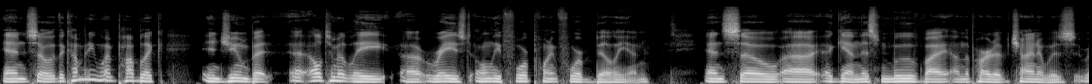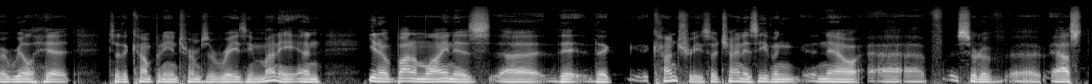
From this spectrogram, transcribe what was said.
And so the company went public in June, but uh, ultimately uh, raised only 4.4 billion. And so uh, again, this move by on the part of China was a real hit to the company in terms of raising money. And you know, bottom line is uh, the the country. So China's even now uh, sort of uh, asked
